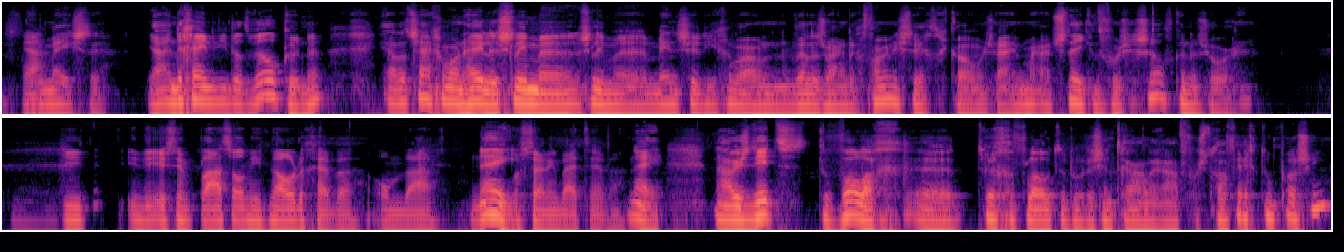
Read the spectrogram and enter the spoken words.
Voor Ja. de meesten. Ja, en degenen die dat wel kunnen, ja, dat zijn gewoon hele slimme, slimme mensen die gewoon weliswaar in de gevangenis terechtgekomen zijn, maar uitstekend voor zichzelf kunnen zorgen. Die in de eerste plaats al niet nodig hebben om daar Nee, ondersteuning bij te hebben. nee. Nou is dit toevallig eh, teruggefloten door de Centrale Raad voor Strafrechttoepassing.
